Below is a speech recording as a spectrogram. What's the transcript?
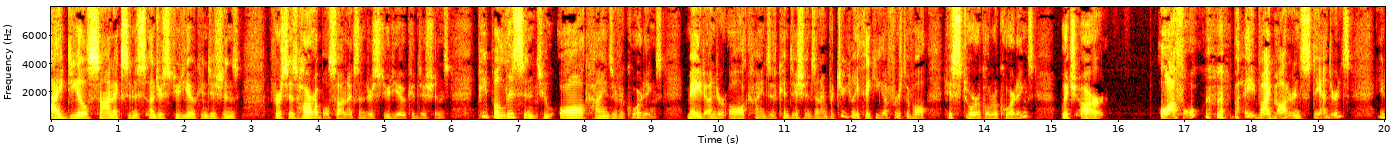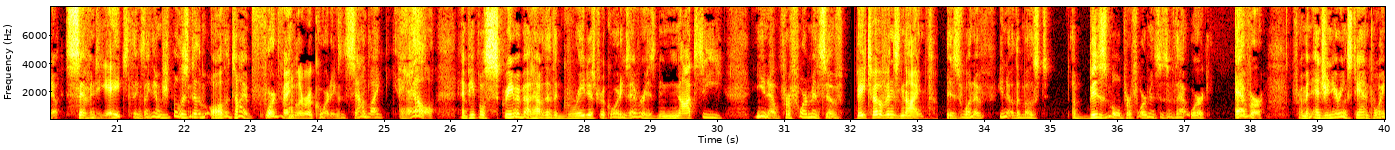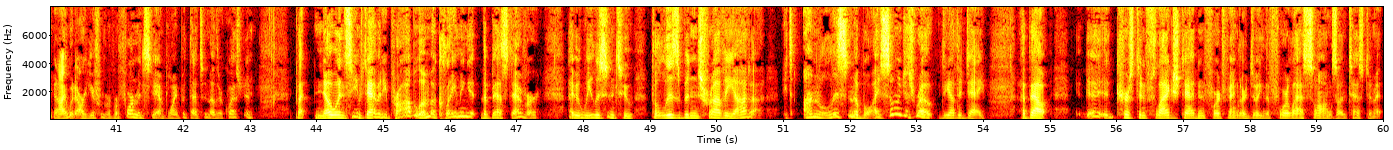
ideal sonics in, under studio conditions versus horrible sonics under studio conditions. People listen to all kinds of recordings made under all kinds of conditions. And I'm particularly thinking of, first of all, historical recordings, which are awful by by modern standards. You know, 78, things like that. People listen to them all the time. Furtwängler recordings that sound like hell. And people scream about how they're the greatest recordings ever. His Nazi, you know, performance of Beethoven's Ninth is one of, you know, the most abysmal performances of that work ever from an engineering standpoint, and I would argue from a performance standpoint, but that's another question but no one seems to have any problem acclaiming it the best ever. I mean, we listened to the Lisbon Traviata. It's unlistenable. I someone just wrote the other day about uh, Kirsten Flagstad and Furtwängler doing the four last songs on Testament.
